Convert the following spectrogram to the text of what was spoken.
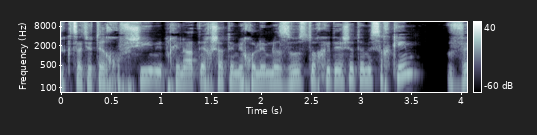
וקצת יותר חופשי מבחינת איך שאתם יכולים לזוז תוך כדי שאתם משחקים ו,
